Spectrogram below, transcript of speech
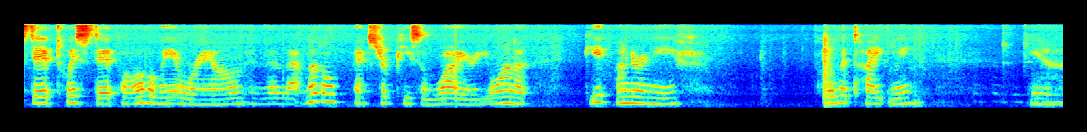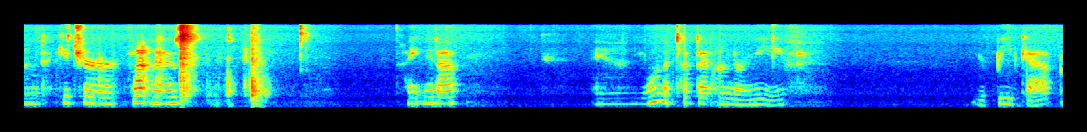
twist it, twist it all the way around, and then that little extra piece of wire, you want to get underneath, pull it tightly, and get your flat nose, tighten it up, and you want to tuck that underneath your bead cap.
